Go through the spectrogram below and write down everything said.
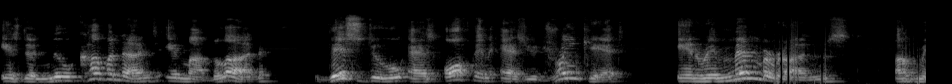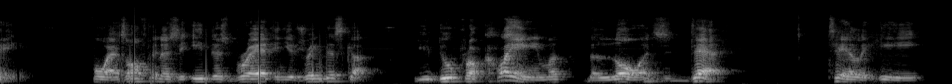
is the new covenant in my blood. This do as often as you drink it in remembrance of me. For as often as you eat this bread and you drink this cup, you do proclaim the Lord's death till he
